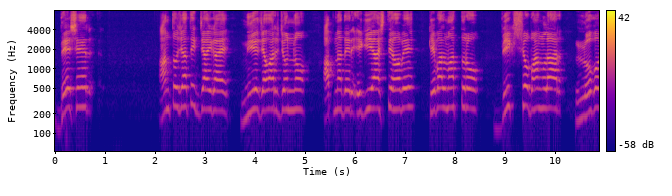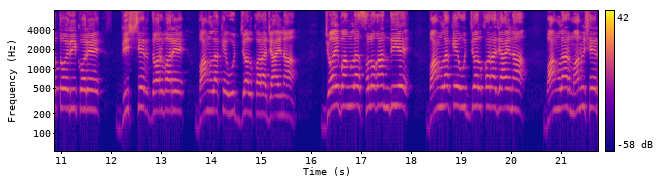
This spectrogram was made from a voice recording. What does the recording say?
দেশের আন্তর্জাতিক জায়গায় নিয়ে যাওয়ার জন্য আপনাদের এগিয়ে আসতে হবে। কেবলমাত্র বিশ্ব বাংলার লোগো তৈরি করে বিশ্বের দরবারে বাংলাকে উজ্জ্বল করা যায় না। জয় বাংলা স্লোগান দিয়ে বাংলাকে উজ্জ্বল করা যায় না। বাংলার মানুষের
